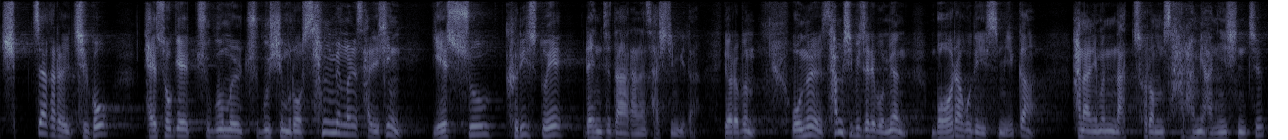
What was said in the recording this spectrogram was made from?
십자가를 지고 대속의 죽음을 죽으심으로 생명을 살리신 예수 그리스도의 렌즈다라는 사실입니다. 여러분, 오늘 32절에 보면 뭐라고 되어 있습니까? 하나님은 나처럼 사람이 아니신즉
